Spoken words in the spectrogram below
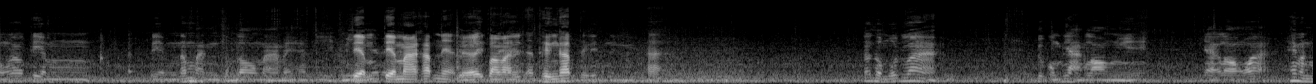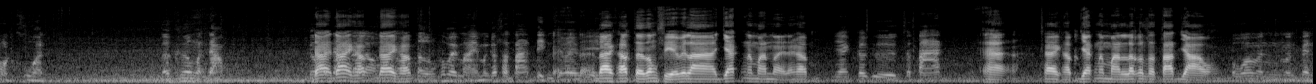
องเราเตรียมเตรียมน้ำมันสำรองมาไหมครับพี่เตรียมใช่ไหเตรียมมาครับเนี่ยเหลืออีกประมาณถึงครับลิตรหนึ่งอ่าถ้าสมมุติว่า คือผมอยากลองอย่างนี้ อยากลองว่าให้มันหมดขวด แล้วเครื่องมันดับเคองได้มันได้ครับแล้วเาได้ครับเติมเข้าไปใหม่มันก็สตาร์ทติดใช่ไหมพี่ได้ครับ แต่ต้องเสียเวลายักน้ำมันหน่อยนะครับแยกก็คือสตาร์ทอ่าใช่ครับยักน้ำมันแล้วก็สตาร์ทยาว เพราะว่ามันมันเป็น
